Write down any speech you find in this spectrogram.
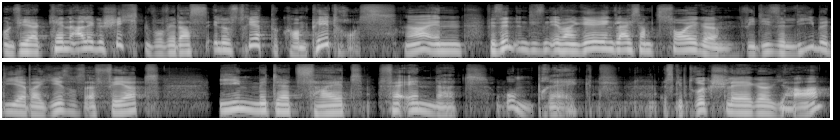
Und wir kennen alle Geschichten, wo wir das illustriert bekommen. Petrus, ja, in, wir sind in diesen Evangelien gleichsam Zeuge, wie diese Liebe, die er bei Jesus erfährt, ihn mit der Zeit verändert, umprägt. Es gibt Rückschläge, ja,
